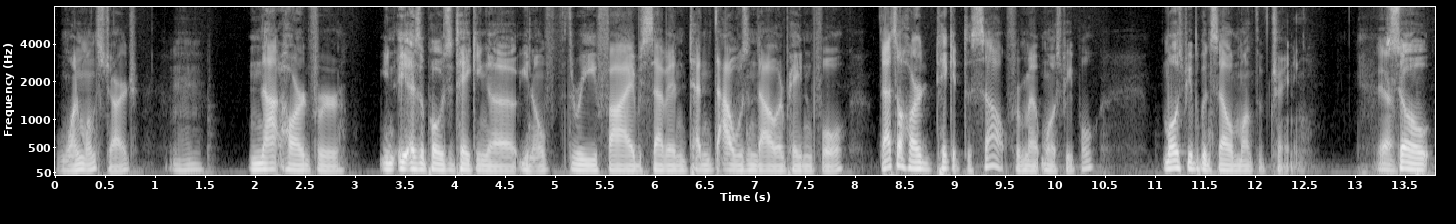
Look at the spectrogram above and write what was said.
one month's charge. Mm-hmm. Not hard for, as opposed to taking a you know three, five, seven, ten thousand dollar paid in full. That's a hard ticket to sell for most people. Most people can sell a month of training. Yeah. So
